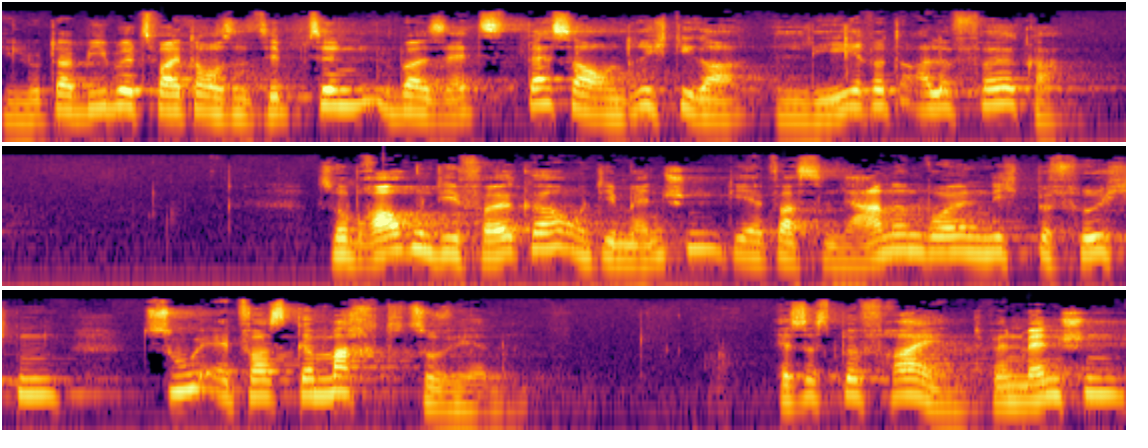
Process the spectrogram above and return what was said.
Die Lutherbibel 2017 übersetzt besser und richtiger, lehret alle Völker. So brauchen die Völker und die Menschen, die etwas lernen wollen, nicht befürchten, zu etwas gemacht zu werden. Es ist befreiend, wenn Menschen,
